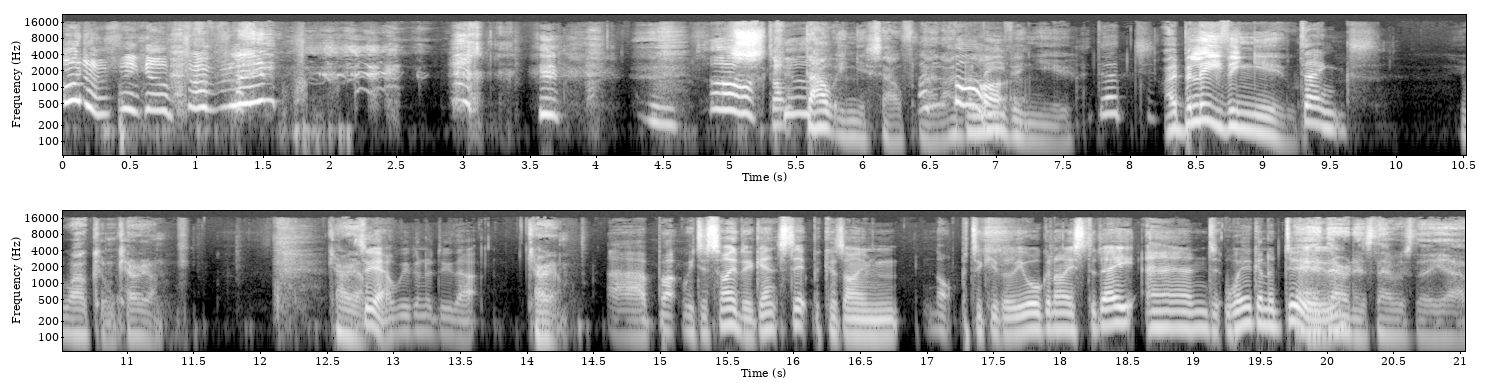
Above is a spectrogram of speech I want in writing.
I don't think I'm crumbling. Oh, Stop God. doubting yourself, man. I believe in you. That- I believe in you. Thanks. You're welcome. Carry on. Carry on. So yeah, we're going to do that. Carry on. Uh, but we decided against it because I'm not particularly organised today, and we're going to do. Yeah, there it is. There was the uh,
